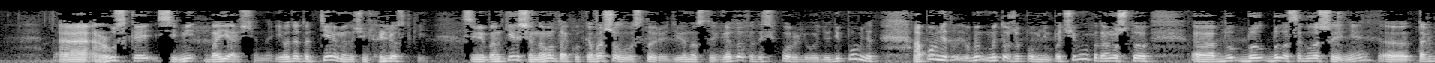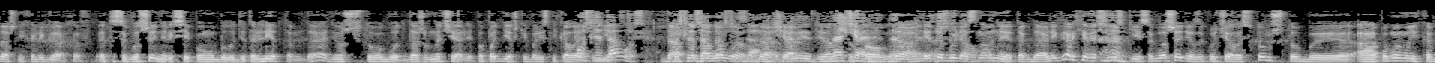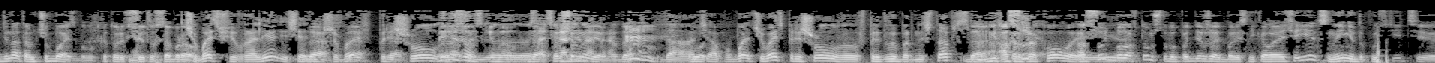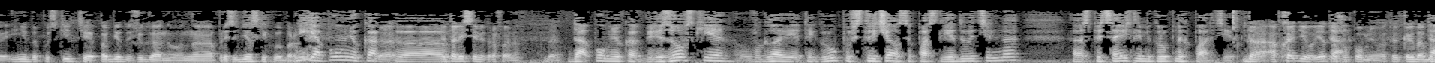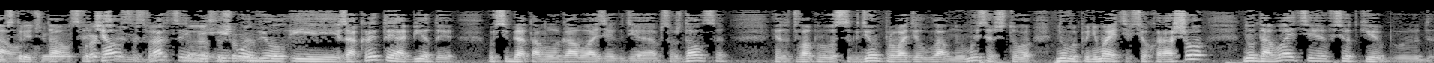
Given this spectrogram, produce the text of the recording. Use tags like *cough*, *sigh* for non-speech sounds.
русской семибоярщины». И вот этот термин очень хлесткий семибанкирщина, он так вот вошел в историю 90-х годов, и до сих пор его люди помнят. А помнят, мы тоже помним почему, потому что э, было соглашение э, тогдашних олигархов, это соглашение, Алексей, по-моему, было где-то летом, да, 96 -го года, даже в начале, по поддержке Бориса Николаевича. После Давоса. Да, после, после Давоса, Давоса да, в начале 96 -го года. Да, это были основные тогда олигархи российские, соглашение заключалось в том, чтобы, а, по-моему, у них координатором Чубайс был, который все это собрал. Чубайс в феврале, если я не ошибаюсь, да, пришел. Да. Березовский э, был. Да, совершенно наверное, да. Да, вот. а Чубайс пришел в предвыборный штаб, сменив да. а Коржакова. Суть, и... А суть была в том, чтобы поддержать Бориса Николаевича Ельцина и не допустить, и не допустить победы Зюганова на президентских выборах. Я помню, как... Да. Э, Это Алексей Митрофанов. Да. да, помню, как Березовский во главе этой группы встречался последовательно Э, с представителями крупных партий. Да, обходил, я да. тоже помню, это когда да, были встречи. Он, да, он встречался с фракциями, да, и он вел и закрытые обеды у себя там в Лаговазе, где обсуждался этот вопрос, где он проводил главную мысль, что, ну, вы понимаете, все хорошо, но давайте все-таки э,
